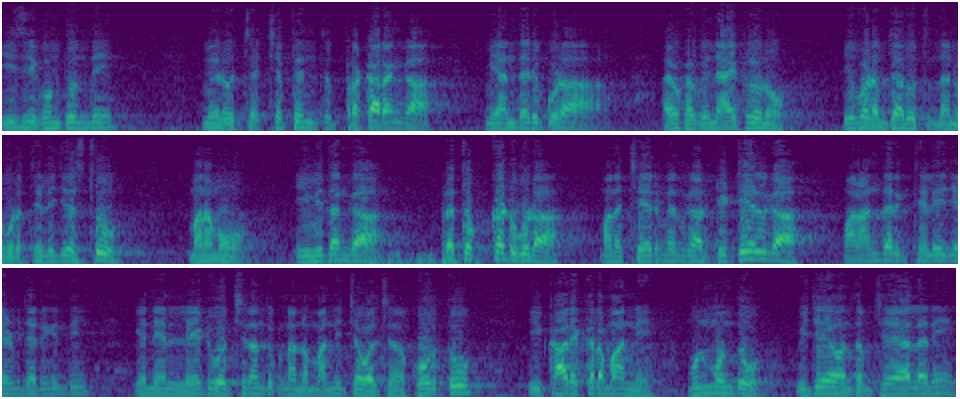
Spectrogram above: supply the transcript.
ఈజీగా ఉంటుంది. మీరు చె- చెప్పిన ప్రకారంగా మీ అందరికీ కూడా ఆ యొక్క వినాయకులను ఇవ్వడం జరుగుతుందని కూడా తెలియజేస్తూ మనము ఈ విధంగా ప్రతి ఒక్కటి కూడా మన చైర్మన్ గారు డీటెయిల్గా మన అందరికి తెలియజేయడం జరిగింది. ఇక నేను లేటుగా వచ్చినందుకు నన్ను మన్నించవలసిన కోరుతూ ఈ కార్యక్రమాన్ని మున్ముందు విజయవంతం చేయాలని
